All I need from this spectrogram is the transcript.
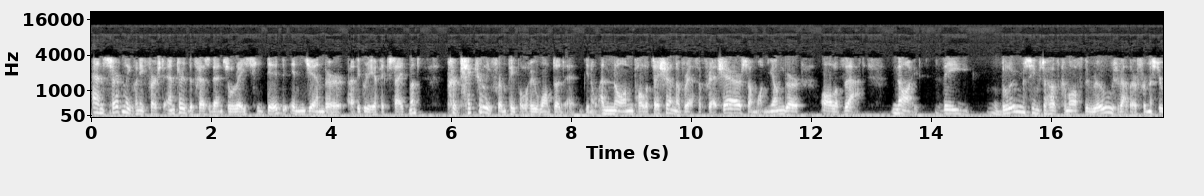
And certainly when he first entered the presidential race, he did engender a degree of excitement, particularly from people who wanted, a, you know, a non-politician, a breath of fresh air, someone younger, all of that. Now, the bloom seems to have come off the rose rather for Mr.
